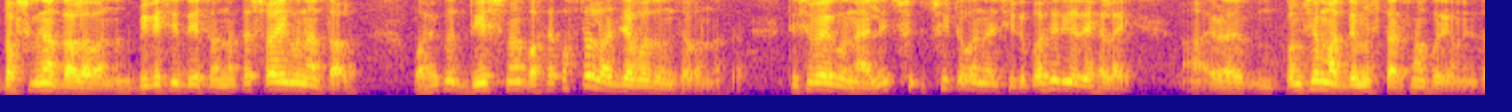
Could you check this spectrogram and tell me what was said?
दस गुणा तल भन्नु। विकसित देशभन्दा त सय गुणा तल। भएको देशमा बस्दा कस्तो लज्जाबोध हुन्छ भन्नु त? त्यसो भएको हुनाले छिटोभन्दा छिटो कसरी यो देशलाई एउटा कमसे मध्यम स्तरसम्म पुर्याउने त?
